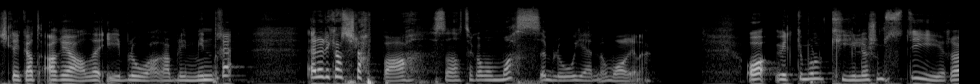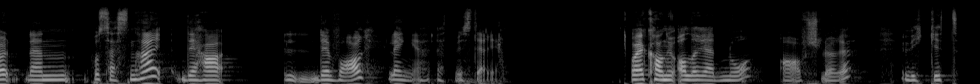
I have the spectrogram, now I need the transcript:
slik at arealet i blodåra blir mindre, eller de kan slappe av, sånn at det kommer masse blod gjennom årene. Og hvilke molekyler som styrer den prosessen her, det, har, det var lenge et mysterium. Og jeg kan jo allerede nå avsløre hvilket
